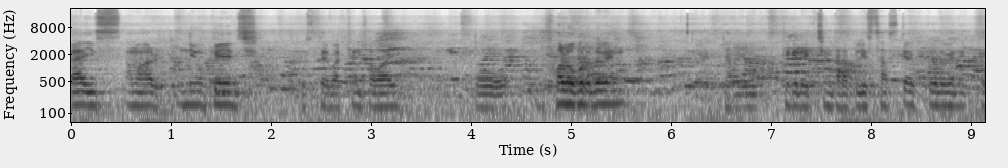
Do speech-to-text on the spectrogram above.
গাইস আমার নিউ পেজ বুঝতে পারছেন সবাই, তো ফলো করে দেবেন। যারা থেকে দেখছেন, তারা প্লিজ সাবস্ক্রাইব করে দেবেন একটু।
